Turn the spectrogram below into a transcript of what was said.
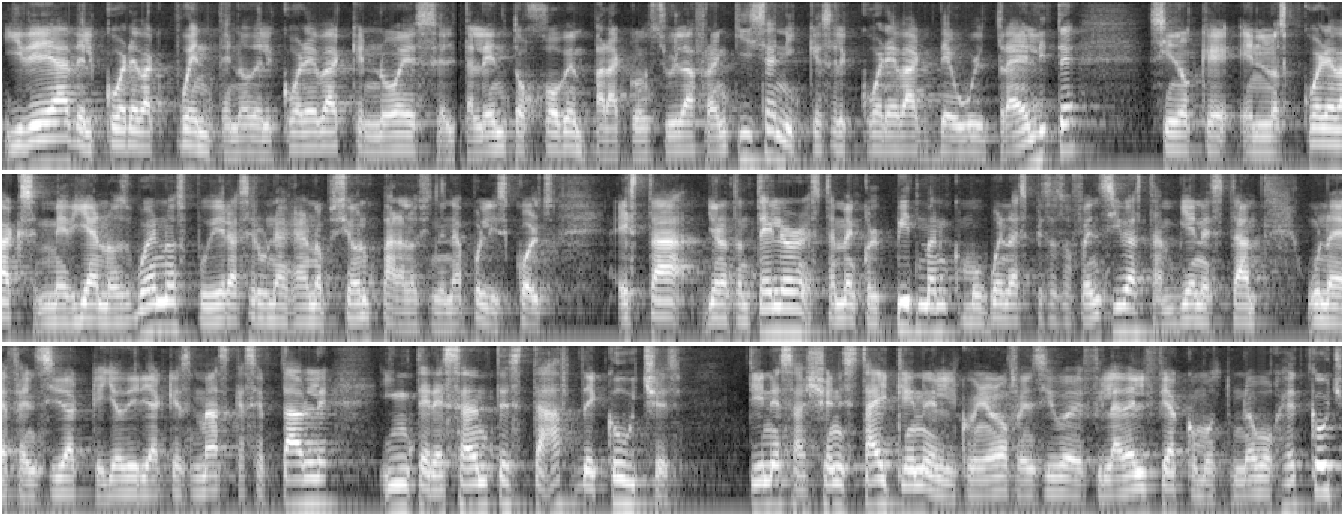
idea del coreback puente, ¿no? Del coreback que no es el talento joven para construir la franquicia ni que es el coreback de ultra élite sino que en los quarterbacks medianos buenos pudiera ser una gran opción para los Indianapolis Colts. Está Jonathan Taylor, está Michael Pittman como buenas piezas ofensivas, también está una defensiva que yo diría que es más que aceptable. Interesante staff de coaches. Tienes a Shane Steichen, el coordinador ofensivo de Filadelfia, como tu nuevo head coach.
